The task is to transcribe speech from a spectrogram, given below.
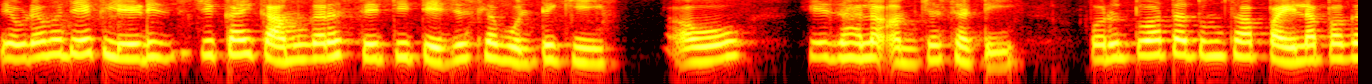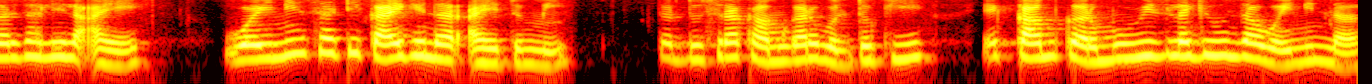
तेवढ्यामध्ये एक लेडीज जी काही कामगार असते ती तेजसला बोलते की अहो हे झालं आमच्यासाठी. परंतु आता तुमचा पहिला पगार झालेला आहे. वहिनींसाठी काय घेणार आहे तुम्ही? तर दुसरा कामगार बोलतो की एक काम कर मूवीजला घेऊन जा वहिनींना.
